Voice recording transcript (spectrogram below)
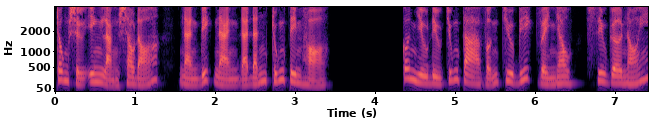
Trong sự yên lặng sau đó, nàng biết nàng đã đánh trúng tim họ. Có nhiều điều chúng ta vẫn chưa biết về nhau, Silger nói.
